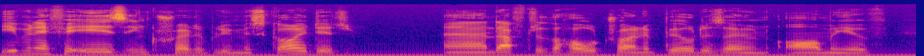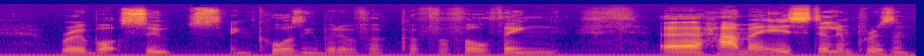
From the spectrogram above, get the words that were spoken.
even if it is incredibly misguided and after the whole trying to build his own army of robot suits and causing a bit of a kerfuffle thing, uh, Hammer is still in prison.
